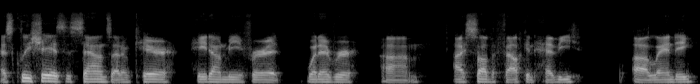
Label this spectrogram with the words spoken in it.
as cliche as this sounds, I don't care. Hate on me for it, whatever. Um, I saw the Falcon Heavy uh, landing,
